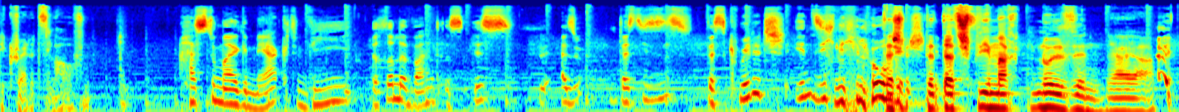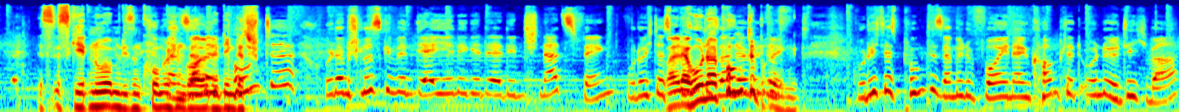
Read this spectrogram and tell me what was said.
die Credits laufen. Hast du mal gemerkt, wie irrelevant es ist, also dass dieses das Quidditch in sich nicht logisch das, ist. Das Spiel macht null Sinn, ja, ja. es, es geht nur um diesen komischen goldenen Ding. Punkte und am Schluss gewinnt derjenige, der den Schnatz fängt, wodurch das Weil der 100 Punkte bringt wodurch das Punktesammeln im Vorhinein komplett unnötig war.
